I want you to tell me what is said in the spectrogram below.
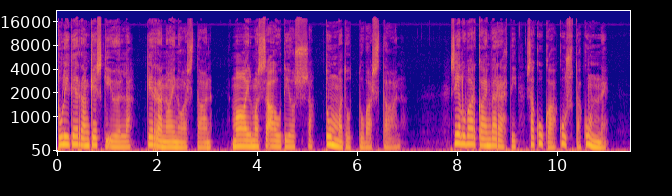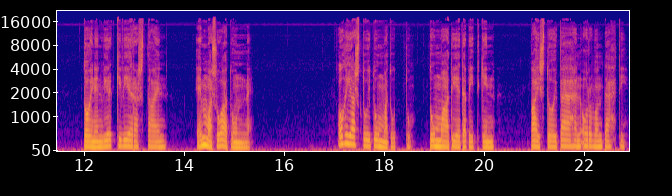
Tuli kerran keskiyöllä, kerran ainoastaan, maailmassa autiossa, tumma tuttu vastaan. Sielu varkain värähti, sa kuka, kusta, kunne. Toinen virkki vierastaen, emma sua tunne. Ohi astui tumma tuttu, tummaa tietä pitkin, paistoi päähän orvon tähti.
